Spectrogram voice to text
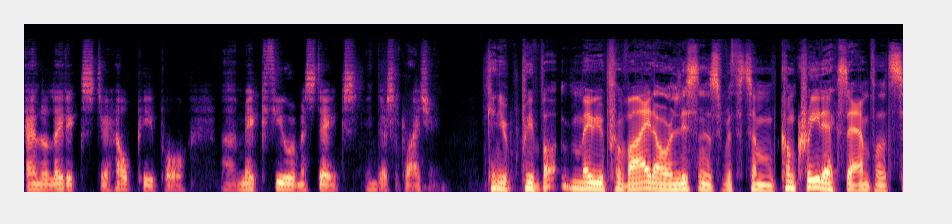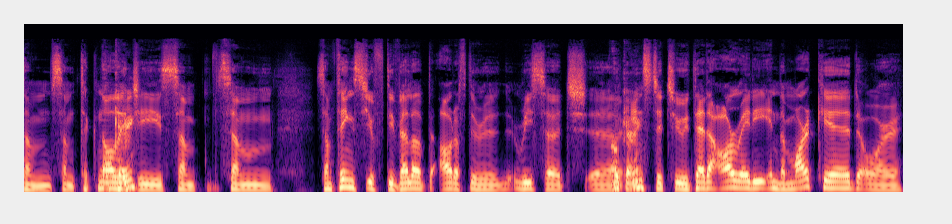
analytics to help people uh, make fewer mistakes in their supply chain. Can you maybe provide our listeners with some concrete examples, some some technologies, okay. some some some things you've developed out of the research uh, okay. institute that are already in the market or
